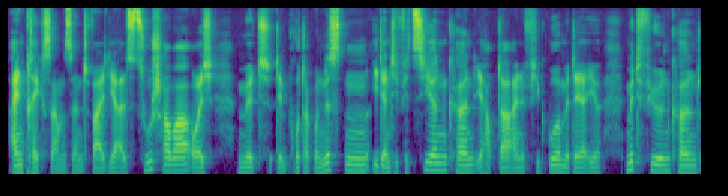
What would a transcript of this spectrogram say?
einprägsam sind, weil ihr als Zuschauer euch mit dem Protagonisten identifizieren könnt. Ihr habt da eine Figur, mit der ihr mitfühlen könnt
